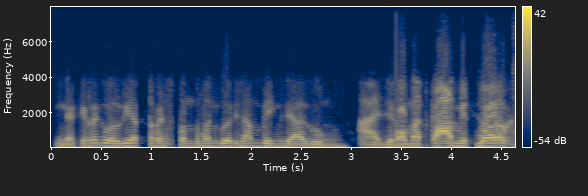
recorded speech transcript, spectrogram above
nggak kira gue lihat respon teman gue di samping si Agung. Anjir, komat kamit bor.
